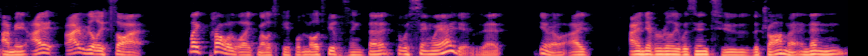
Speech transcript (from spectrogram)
I mean, I I really thought, like probably like most people, most people think that the same way I do. That you know, I I never really was into the drama. And then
